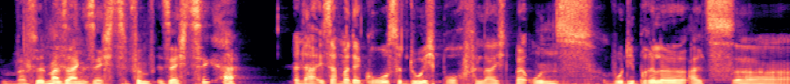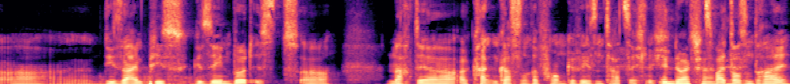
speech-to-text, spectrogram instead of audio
was würde man sagen? 60, fünf- 60er? Na, ich sag mal, der große Durchbruch vielleicht bei uns, wo die Brille als äh, äh, Designpiece gesehen wird, ist äh, nach der äh, Krankenkassenreform gewesen tatsächlich. In Deutschland, 2003.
